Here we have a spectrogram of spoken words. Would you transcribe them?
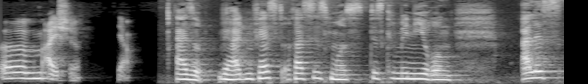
ähm, Aische. Ja. Also, wir halten fest, Rassismus, Diskriminierung, alles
